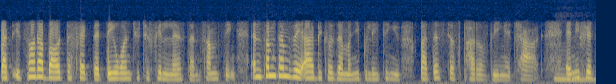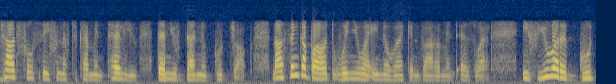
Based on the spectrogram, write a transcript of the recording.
but it's not about the fact that they want you to feel less than something. And sometimes they are because they're manipulating you, but that's just part of being a child. And if your hmm. child feels safe enough to come and tell you, then you've done a good job. Now think about when you are in a work environment as well. If you are a good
